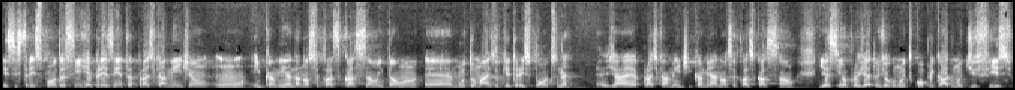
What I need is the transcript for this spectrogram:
esses três pontos assim representa praticamente um, um, encaminhando a nossa classificação. Então é muito mais do que três pontos, né? É, já é praticamente encaminhar a nossa classificação. E assim, o projeto é um jogo muito complicado, muito difícil,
